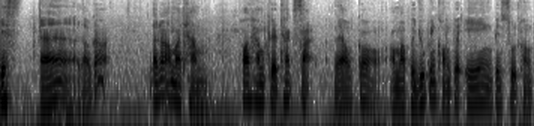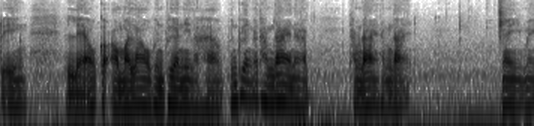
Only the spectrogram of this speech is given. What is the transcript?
yes อ่าเราก็แล้วก็เอามาทำพอทำเกิดทักษะแล้วก็เอามาประยุกต์เป็นของตัวเอง เป็นสูตรของตัวเอง แล้วก็เอามาเล่าเพื่อนๆนี่แหละครับ เพื่อนๆก็ทำได้นะครับทำได้ทำได้ ไม่ไม่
